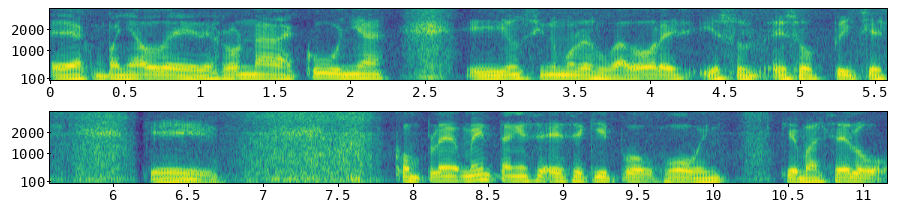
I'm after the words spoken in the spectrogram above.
eh, acompañado de, de Ronald Acuña y un sinnúmero de jugadores y esos, esos pitchers que complementan ese, ese equipo joven que Marcelo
